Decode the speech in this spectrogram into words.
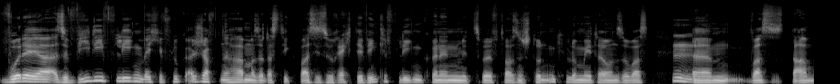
wurde ja, also wie die fliegen, welche Flugeigenschaften haben, also dass die quasi so rechte Winkel fliegen können mit 12.000 Stundenkilometer und sowas, Hm. ähm, was da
